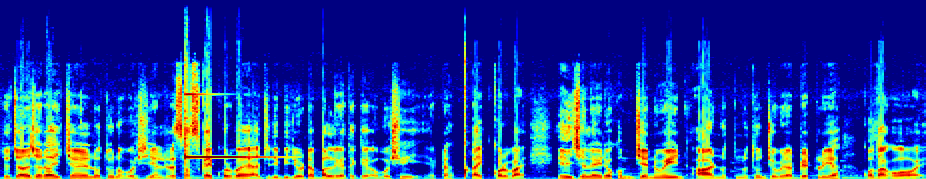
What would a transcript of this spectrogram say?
তো যারা যারা এই চ্যানেলে নতুন, অবশ্যই চ্যানেলটা সাবস্ক্রাইব করবে, আর যদি ভিডিওটা ভালো লেগে থাকে, অবশ্যই একটা লাইক করবে। এই চ্যানেলে এরকম জেনুইন আর নতুন নতুন জবের আপডেট লইয়া কথা কওয়া হয়।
